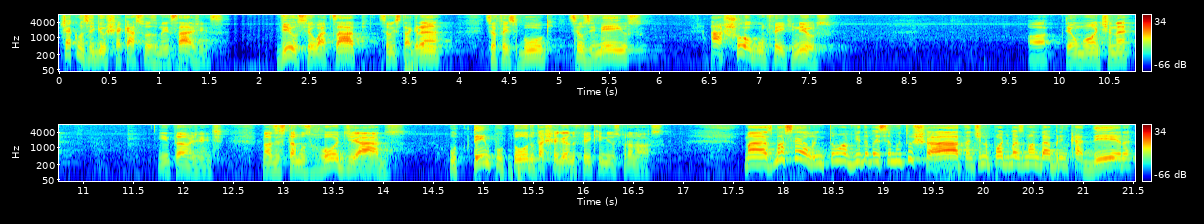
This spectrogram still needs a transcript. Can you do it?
Já conseguiu checar suas mensagens? Viu seu WhatsApp, seu Instagram, seu Facebook, seus e-mails? Achou algum fake news? Ó, tem um monte, né? Então, gente, nós estamos rodeados. O tempo todo está chegando fake news para nós. Mas, Marcelo, então a vida vai ser muito chata, a gente não pode mais mandar brincadeira.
